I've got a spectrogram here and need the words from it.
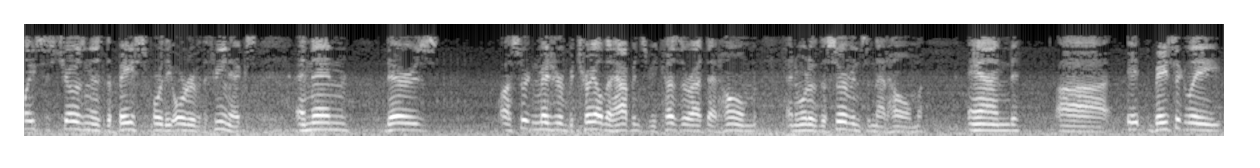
place is chosen as the base for the Order of the Phoenix, and then there's a certain measure of betrayal that happens because they're at that home and one of the servants in that home, and uh, it basically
